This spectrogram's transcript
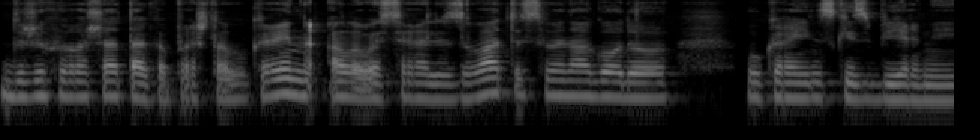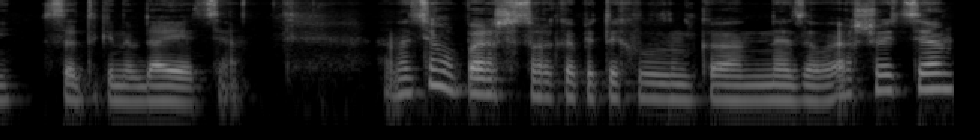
Дуже хороша атака пройшла в Україну, але ось реалізувати свою нагоду українській збірній все-таки не вдається. На цьому перша 45 хвилинка не завершується.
